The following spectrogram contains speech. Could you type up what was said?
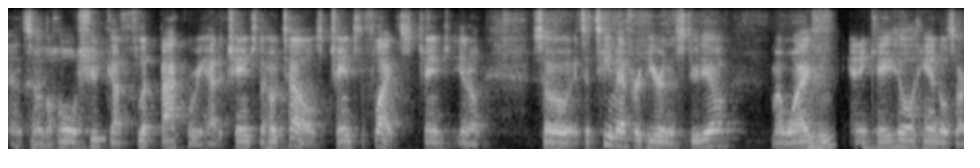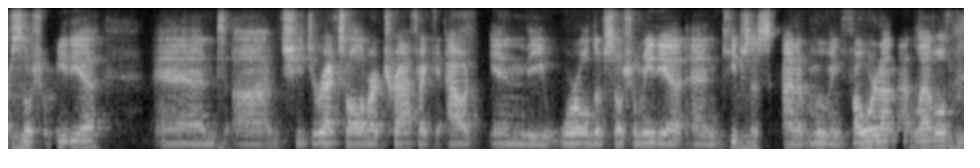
And okay. so the whole shoot got flipped back where we had to change the hotels, change the flights, change, you know. So it's a team effort here in the studio. My wife, mm-hmm. Annie Cahill, handles our mm-hmm. social media and uh, she directs all of our traffic out in the world of social media and keeps mm-hmm. us kind of moving forward on that level. Mm-hmm.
